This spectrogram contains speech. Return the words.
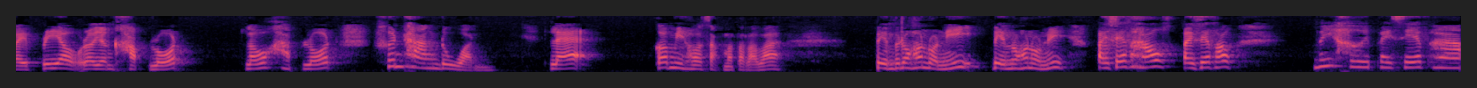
วัยเปรี้ยวเรายังขับรถเราก็ขับรถขึ้นทางด่วน และก็มีโทรศัพท์มาตลอดว่า เปลี่ยนไปลงถนนนี้เปลี่ยนไปลงถนนนี้ไปเซฟเฮาส์ไปเซฟเฮาส์ ไม่เคยไปเซฟเฮา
